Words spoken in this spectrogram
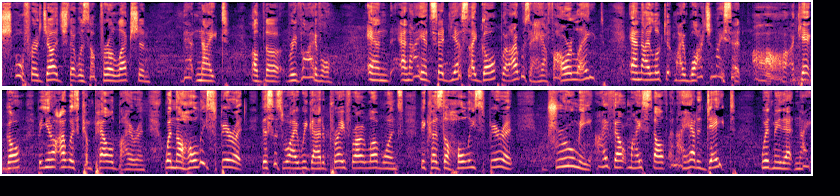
show for a judge that was up for election that night of the revival. And, and I had said yes, I'd go, but I was a half hour late. And I looked at my watch and I said, Oh, I can't go. But you know, I was compelled, Byron. When the Holy Spirit, this is why we got to pray for our loved ones, because the Holy Spirit drew me. I felt myself, and I had a date with me that night.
